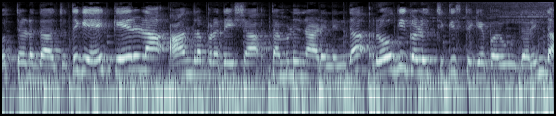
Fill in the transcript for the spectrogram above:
ಒತ್ತಡದ ಜೊತೆಗೆ ಕೇರಳ, ಆಂಧ್ರ ಪ್ರದೇಶ, ತಮಿಳುನಾಡಿನಿಂದ ರೋಗಿಗಳು ಚಿಕಿತ್ಸೆಗೆ ಬರುವುದರಿಂದ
